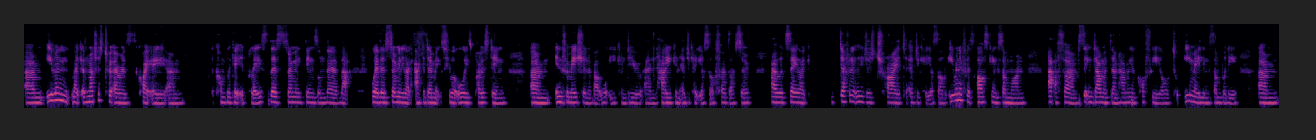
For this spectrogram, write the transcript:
Um, even like as much as Twitter is quite a, um, a complicated place, there's so many things on there that where there's so many like academics who are always posting um, information about what you can do and how you can educate yourself further. So I would say like definitely just try to educate yourself, even if it's asking someone at a firm, sitting down with them, having a coffee, or emailing somebody, um,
